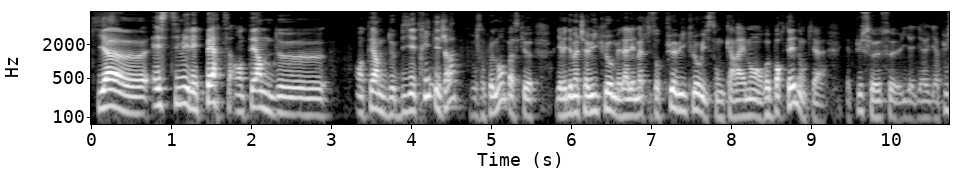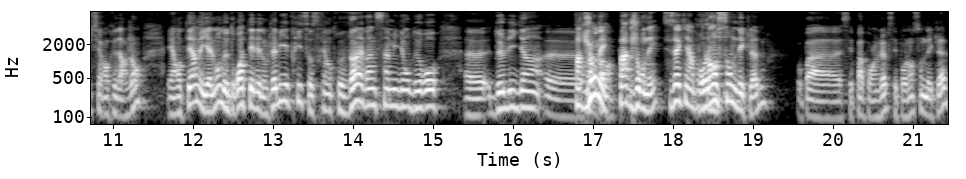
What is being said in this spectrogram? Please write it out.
qui a euh, estimé les pertes en termes de, en termes de billetterie déjà, tout simplement, parce qu'il y avait des matchs à huis clos, mais là les matchs ne sont plus à huis clos, ils sont carrément reportés, donc il n'y a, y a plus ce- ce- il y a- il y a- il y a plus ces rentrées d'argent. Et en termes également de droits télé. Donc la billetterie, ce serait entre 20 et 25 millions d'euros euh, de Ligue 1 euh, Par journée. Par journée. C'est ça qui est Pour important. l'ensemble des clubs. C'est pas pour un club, c'est pour l'ensemble des clubs.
